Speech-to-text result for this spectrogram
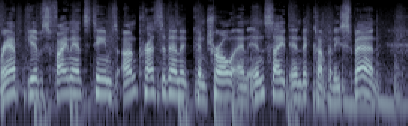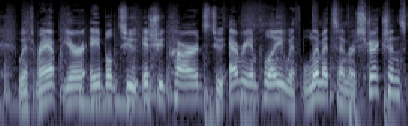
Ramp gives finance teams unprecedented control and insight into company spend. With Ramp, you're able to issue cards to every employee with limits and restrictions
